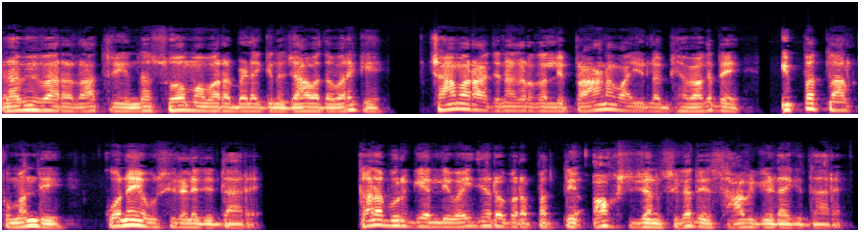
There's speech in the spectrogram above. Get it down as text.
ರವಿವಾರ ರಾತ್ರಿಯಿಂದ ಸೋಮವಾರ ಬೆಳಗಿನ ಜಾವದವರೆಗೆ ಚಾಮರಾಜನಗರದಲ್ಲಿ ಪ್ರಾಣವಾಯು ಲಭ್ಯವಾಗದೆ ಇಪ್ಪತ್ನಾಲ್ಕು ಮಂದಿ ಕೊನೆಯ ಉಸಿರೆಳೆದಿದ್ದಾರೆ. ಕಲಬುರಗಿಯಲ್ಲಿ ವೈದ್ಯರೊಬ್ಬರ ಪತ್ನಿ ಆಕ್ಸಿಜನ್ ಸಿಗದೆ ಸಾವಿಗೀಡಾಗಿದ್ದಾರೆ.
